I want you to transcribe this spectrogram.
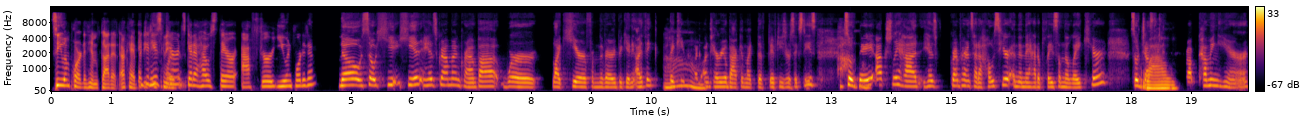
So you imported him. Got it. Okay, but And did his Canadian. parents get a house there after you imported him? No, so he he his grandma and grandpa were like here from the very beginning. I think they came from like Oh. Ontario back in like the 50s or 60s. So they actually had his grandparents had a house here and then they had a place on the lake here. So Justin Wow. grew up coming here.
